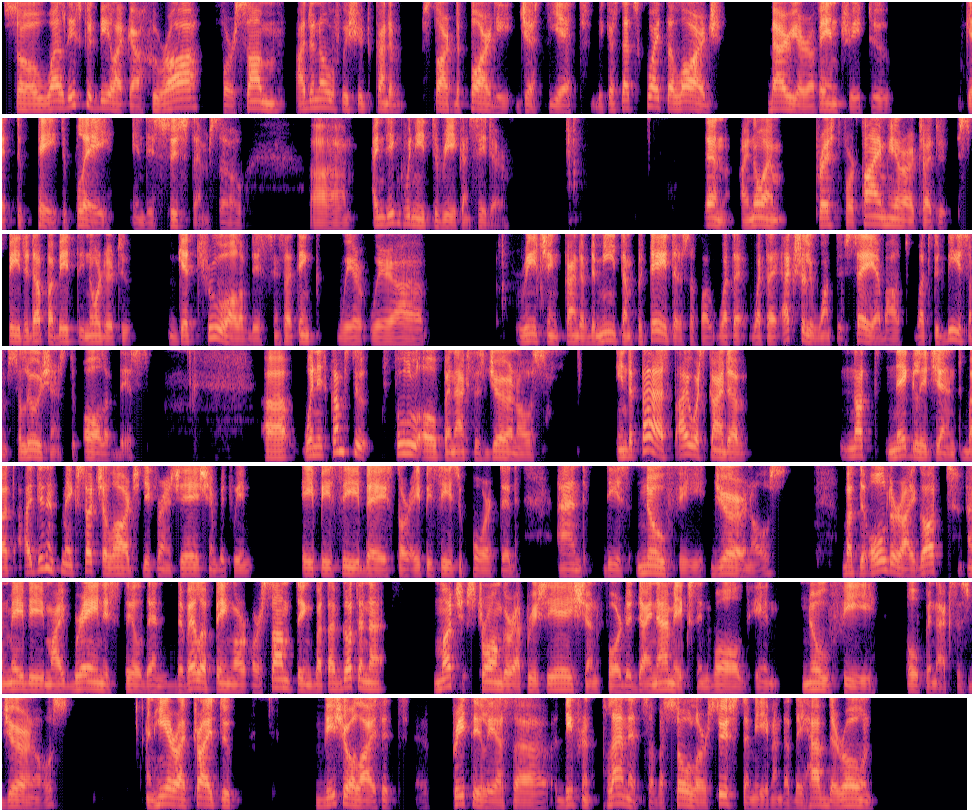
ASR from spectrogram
So while this could be like a hurrah for some, I don't know if we should kind of start the party just yet, because that's quite a large barrier of entry to get to pay to play in this system. So um, I think we need to reconsider. Then I know I'm pressed for time here. I try to speed it up a bit in order to get through all of this, since I think we're we're uh, reaching kind of the meat and potatoes of uh, what I, what I actually want to say about what could be some solutions to all of this. Uh, when it comes to full open access journals, in the past, I was kind of not negligent, but I didn't make such a large differentiation between APC-based or APC-supported and these no-fee journals. But the older I got, and maybe my brain is still then developing or, or something, but I've gotten a much stronger appreciation for the dynamics involved in no-fee open access journals. And here I've tried to visualize it prettily as a different planets of a solar system even, that they have their own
